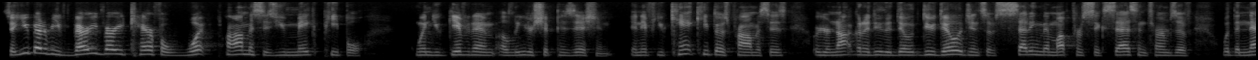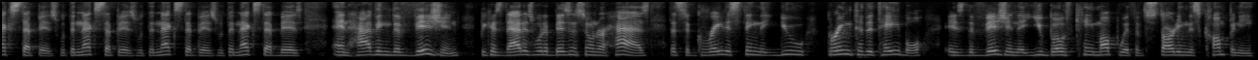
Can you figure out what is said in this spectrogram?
So you better be very, very careful what promises you make people when you give them a leadership position. And if you can't keep those promises, or you're not going to do the due, diligence of setting them up for success in terms of what the next step is, what the next step is, what the next step is, what the next step is, and having the vision, because that is what a business owner has. That's the greatest thing that you bring to the table is the vision that you both came up with of starting this company.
